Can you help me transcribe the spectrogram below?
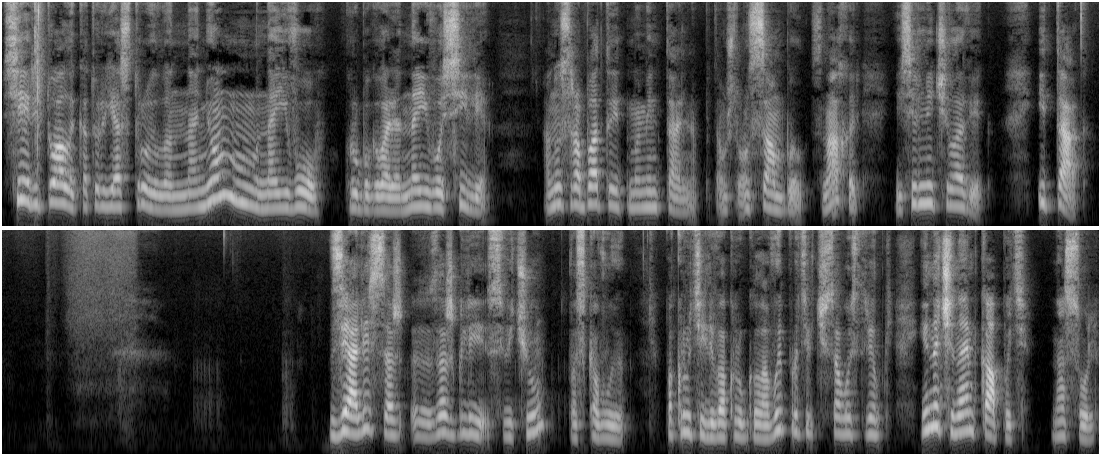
Все ритуалы, которые я строила на нем, на его, грубо говоря, на его силе, оно срабатывает моментально, потому что он сам был знахарь и сильный человек. Итак, Взяли, сож, зажгли свечу восковую, покрутили вокруг головы против часовой стрелки и начинаем капать на соль.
